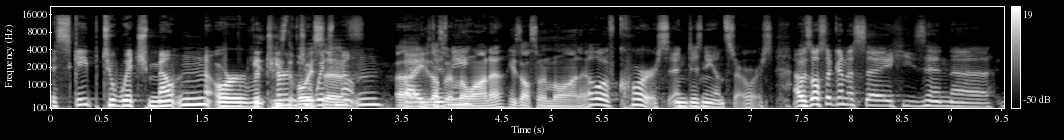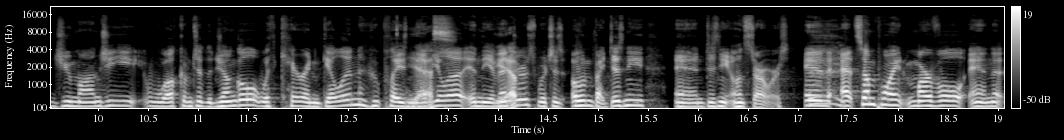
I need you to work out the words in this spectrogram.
Escape to Witch Mountain or Return he's the voice to Witch of. Mountain uh, by he's Disney. also in Moana. He's also in Moana. Oh, of course, and Disney on Star Wars. I was also gonna say he's in uh, Jumanji: Welcome to the Jungle with Karen Gillan, who plays Yes. Nebula in the Yep. Avengers, which is owned by Disney, and Disney owns Star Wars. And at some point, Marvel and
